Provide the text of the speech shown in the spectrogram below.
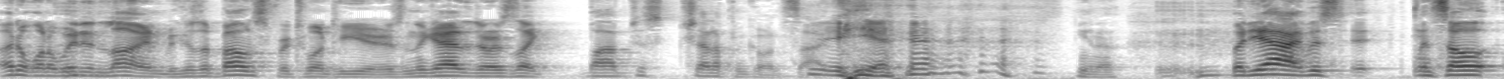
I don't want to wait in line because I bounced for 20 years. And the guy at the door is like, Bob, just shut up and go inside. yeah, You know. But yeah, I was, and so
